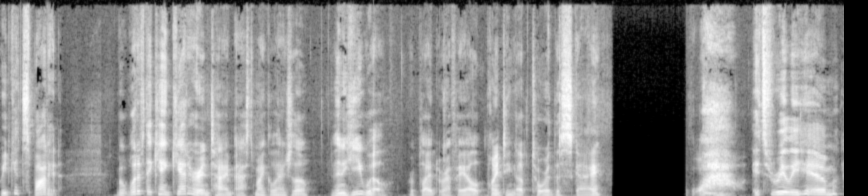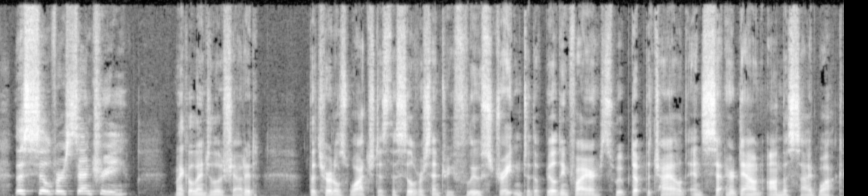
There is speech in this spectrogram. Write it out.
we'd get spotted. But what if they can't get her in time? asked Michelangelo. Then he will, replied Raphael, pointing up toward the sky. Wow, it's really him, the Silver Sentry! Michelangelo shouted. The turtles watched as the silver sentry flew straight into the building fire, swooped up the child, and set her down on the sidewalk.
